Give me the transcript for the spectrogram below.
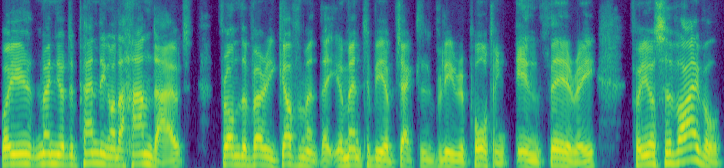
Where you, when you're depending on a handout from the very government that you're meant to be objectively reporting, in theory, for your survival.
